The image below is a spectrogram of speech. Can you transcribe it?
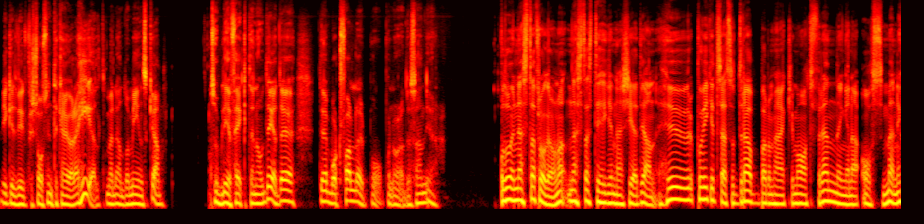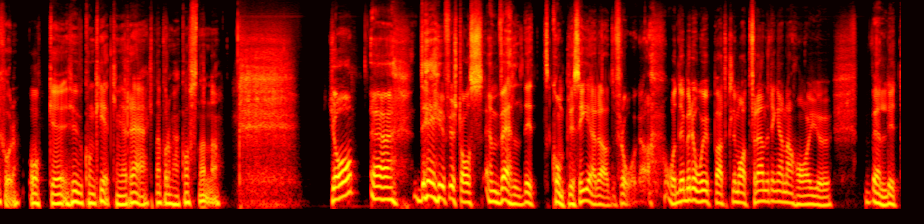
vilket vi förstås inte kan göra helt, men ändå minska, så blir effekten av det, det, det bortfaller på, på några decennier. Och då är nästa fråga, då, nästa steg i den här kedjan. Hur, på vilket sätt så drabbar de här klimatförändringarna oss människor? Och eh, hur konkret kan vi räkna på de här kostnaderna? Ja, eh, det är ju förstås en väldigt komplicerad fråga. Och Det beror ju på att klimatförändringarna har ju väldigt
